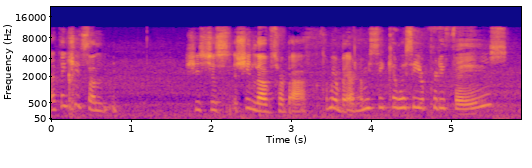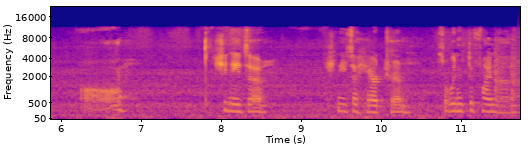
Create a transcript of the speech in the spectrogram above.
I think she's a, she's just, she loves her bath. Come here, bear. Let me see. Can we see your pretty face? Oh, she needs a, she needs a hair trim. So we need to find a,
